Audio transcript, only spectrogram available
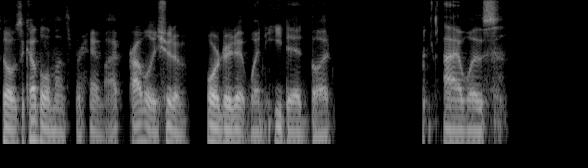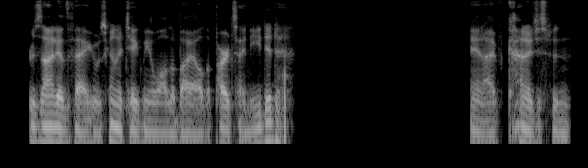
So it was a couple of months for him. I probably should have ordered it when he did but i was resigned to the fact it was going to take me a while to buy all the parts i needed. And i've kind of just been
